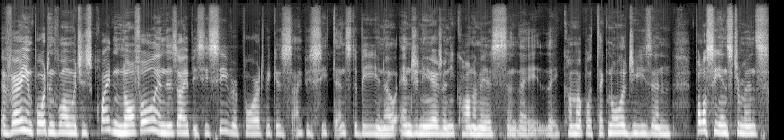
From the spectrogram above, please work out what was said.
A very important one, which is quite novel in this IPCC report, because IPCC tends to be, you know, engineers and economists, and they, they come up with technologies and policy instruments.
